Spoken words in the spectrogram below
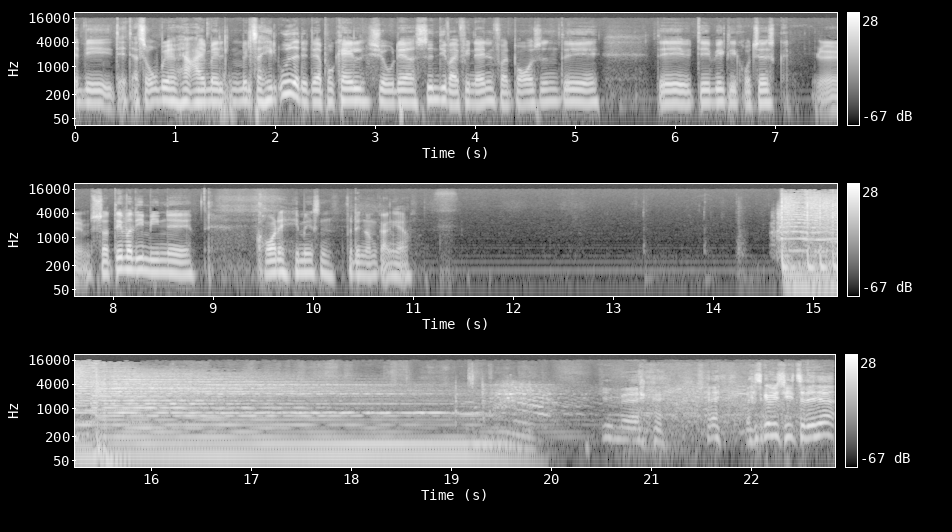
At vi det, altså OB har har meldt, meldt sig helt ud af det der pokalshow der, siden de var i finalen for et par år siden. Det, det, det er virkelig grotesk. Øh, så det var lige min øh, korte Hemmingsen for den omgang her. Øh, hvad skal vi sige til det her?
